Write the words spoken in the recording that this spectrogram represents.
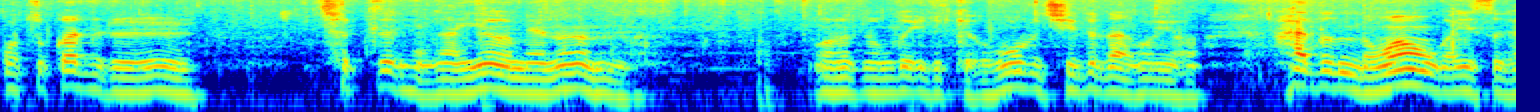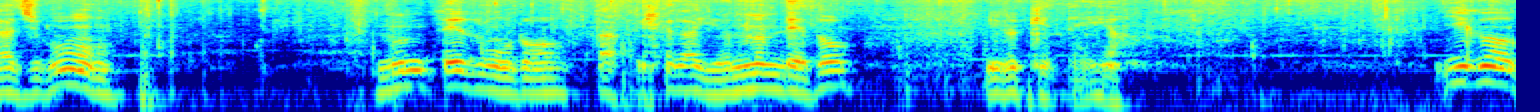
고춧가루를 측정해가 넣으면은 어느 정도 이렇게 오르지더라고요. 하던 노하우가 있어가지고 눈대중으로 딱 해가 였는데도 이렇게 돼요. 이거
